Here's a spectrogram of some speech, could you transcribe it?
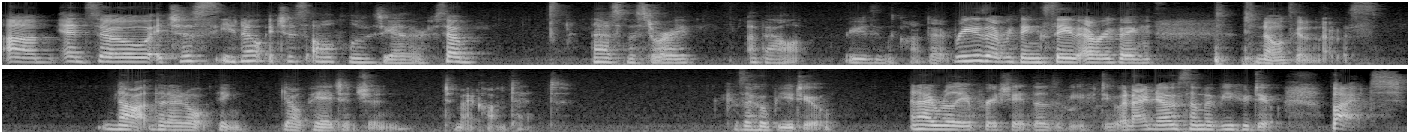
Um, and so it just, you know, it just all flows together. So that's the story about reusing the content. Reuse everything, save everything. No one's gonna notice. Not that I don't think y'all pay attention to my content because I hope you do. And I really appreciate those of you who do. And I know some of you who do, but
